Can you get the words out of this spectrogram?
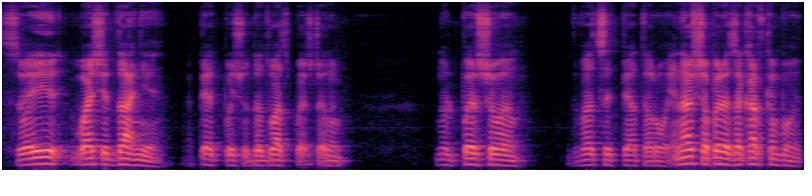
свої ваші дані. Опять пишу до 21.01.25 року. Інакше перед за картками буде.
